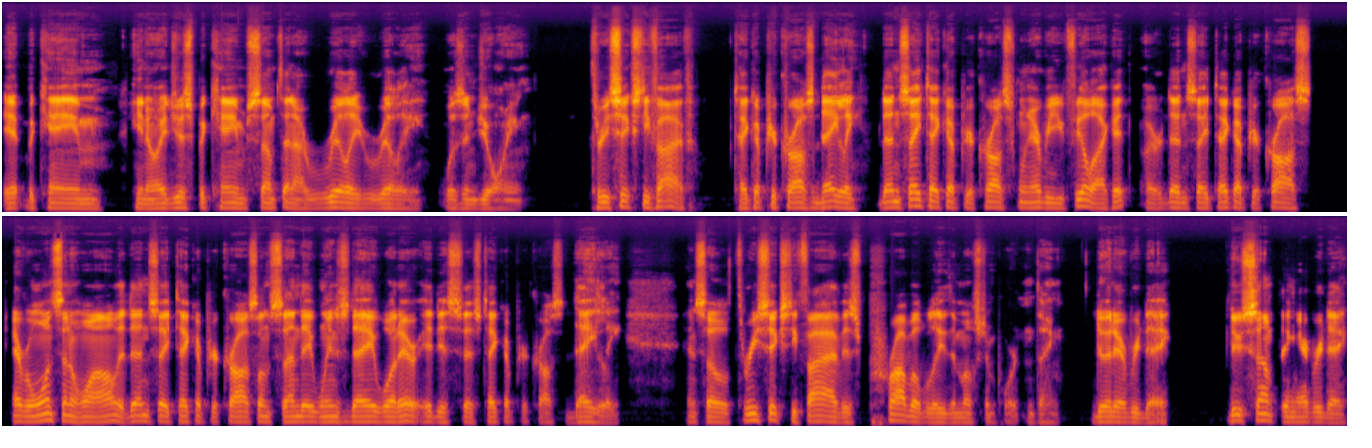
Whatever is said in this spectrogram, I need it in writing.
it became, you know, it just became something I really, really was enjoying. 365, take up your cross daily. Doesn't say take up your cross whenever you feel like it, or doesn't say take up your cross every once in a while. It doesn't say take up your cross on Sunday, Wednesday, whatever. It just says take up your cross daily. And so 365 is probably the most important thing. Do it every day. Do something every day.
